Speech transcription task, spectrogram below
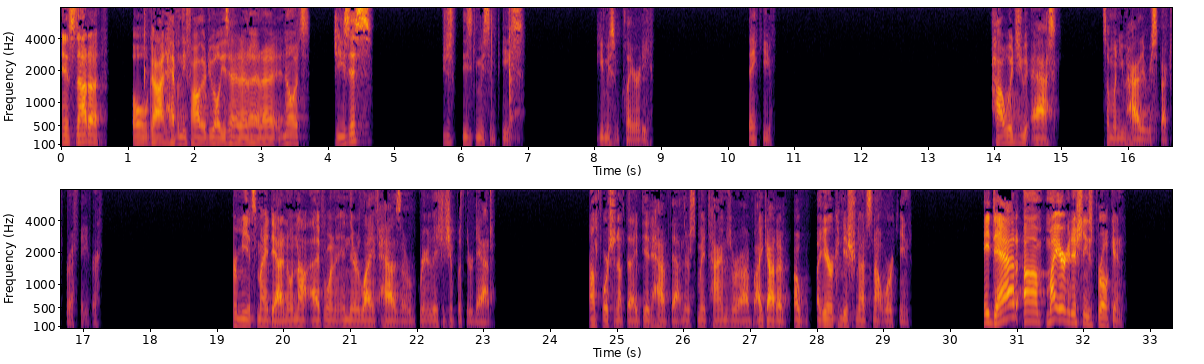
And it's not a, oh God, Heavenly Father, do all these. Da, da, da, no, it's Jesus. You just please give me some peace. Give me some clarity. Thank you. How would you ask someone you highly respect for a favor? For me, it's my dad. I know not everyone in their life has a great relationship with their dad. I'm fortunate enough that I did have that. And there's so many times where I got a, a, air conditioner that's not working. Hey, Dad, um, my air conditioning is broken.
